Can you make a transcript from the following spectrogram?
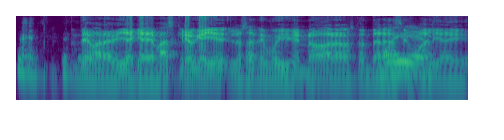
De maravilla, que además creo que ahí los hace muy bien, ¿no? Ahora nos contarás en Bali ahí.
